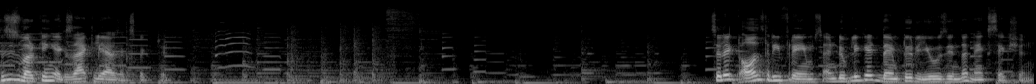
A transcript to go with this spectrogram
This is working exactly as expected. Select all three frames and duplicate them to reuse in the next section.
